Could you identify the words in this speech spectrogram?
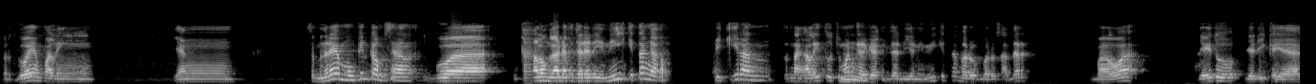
menurut gue yang paling yang sebenarnya mungkin kalau misalnya gue kalau nggak ada kejadian ini kita nggak kepikiran tentang hal itu. Cuman Hmm. gara-gara kejadian ini kita baru baru sadar bahwa ya itu jadi kayak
